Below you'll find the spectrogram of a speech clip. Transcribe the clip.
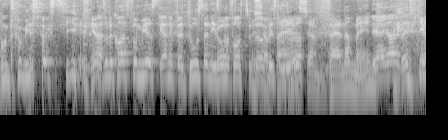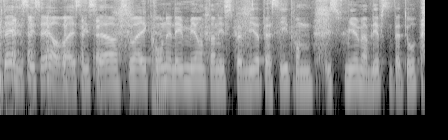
und zu mir sagst sie. Ja. Also du kannst von mir aus gerne bei du sein, ist mir fast sogar ein bisschen lieber. Das ist ein feiner Mensch. Ja, ja, das stimmt eh, das ist eh, aber es ist ja so eine Ikone ja. neben mir und dann ist bei mir bei sie, darum ist mir am liebsten bei du.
